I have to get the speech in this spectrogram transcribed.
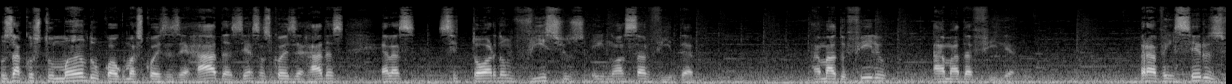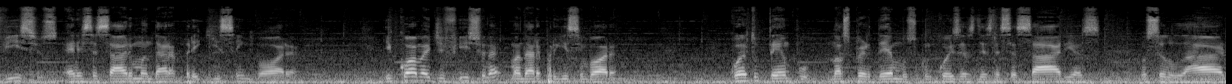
nos acostumando com algumas coisas erradas, e essas coisas erradas, elas se tornam vícios em nossa vida. Amado filho, amada filha, para vencer os vícios é necessário mandar a preguiça embora. E como é difícil, né? Mandar a preguiça embora. Quanto tempo nós perdemos com coisas desnecessárias no celular,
